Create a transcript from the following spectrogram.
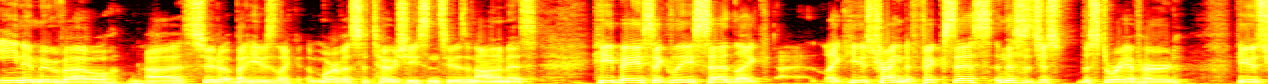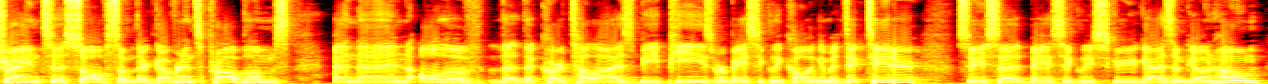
Enumivo, uh, pseudo, but he was like more of a Satoshi since he was anonymous. He basically said like like he was trying to fix this, and this is just the story I've heard. He was trying to solve some of their governance problems, and then all of the, the cartelized BPs were basically calling him a dictator. So he said, basically, screw you guys, I'm going home.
